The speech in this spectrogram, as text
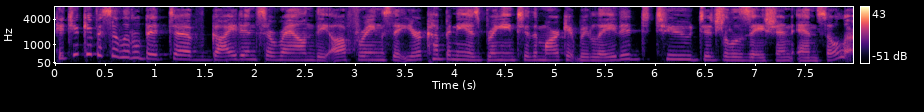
Could you give us a little bit of guidance around the offerings that your company is bringing to the market related to digitalization and solar?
